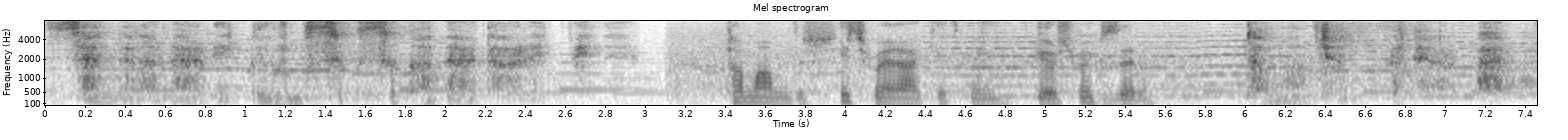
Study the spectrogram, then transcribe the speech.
Senden haber bekliyorum. Sık sık haberdar et beni. Tamamdır. Hiç merak etmeyin. Görüşmek üzere. Tamam canım öpüyorum. Bay bay.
